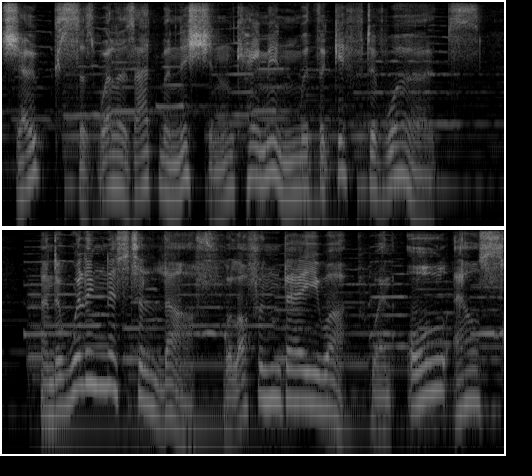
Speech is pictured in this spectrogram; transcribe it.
jokes as well as admonition came in with the gift of words. And a willingness to laugh will often bear you up when all else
